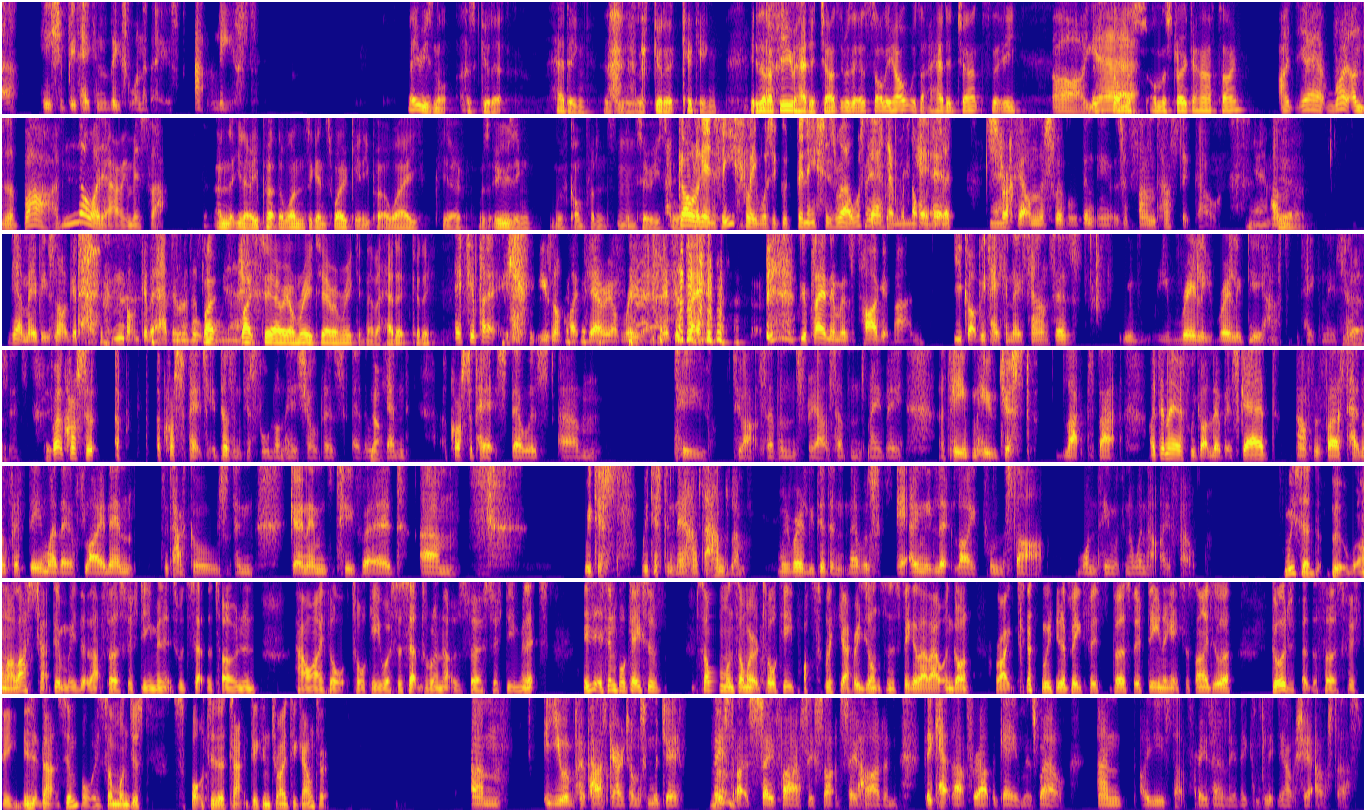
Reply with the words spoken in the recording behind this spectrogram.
He should be taking at least one of those, at least. Maybe he's not as good at heading as he is as good at kicking. He's had a few headed chances. Was it a Solihull? Was that a headed chance that he? Oh yeah, on the on the stroke at half time. I yeah, right under the bar. I've no idea how he missed that. And you know, he put the ones against Woking. He put away. You know, was oozing with confidence. Hmm. The two he That goal there. against Eastleigh was a good finish as well, wasn't Yeah, it? Again, with not hit with his it. head. Yeah. Struck it on the swivel, didn't he? It was a fantastic goal. Yeah. Um, yeah. Yeah, maybe he's not good, not good at heading the With the ball. like ball, yeah. like Thierry Henry. Thierry Henry could never head it, could he? if you play, he's not quite Thierry Henry. Then. If you're playing, if you're playing him as a target man, you got to be taking those chances. You you really, really do have to be taking those chances. It- But across the across the pitch, it doesn't just fall on his shoulders at the No. weekend. Across the pitch, there was um, two two out of sevens, three out of sevens, maybe. A team who just lacked that. I don't know if we got a little bit scared after the first 10 or 15 where they were flying in to tackles and going in two footed. Um, we just we just didn't know how to handle them. We really didn't. There was it only looked like from the start one team were going to win it. I felt. We said but on our last chat, didn't we, that that first 15 minutes would set the tone and how I thought Torquay were susceptible in that was first 15 minutes. Is it a simple case of someone somewhere at Torquay, possibly Gary Johnson, has figured that out and gone, right, we need a big first 15 against a side who are good at the first 15? Is it that simple? Is someone just spotted a tactic and tried to counter it? Um, you wouldn't put past Gary Johnson, would you? They No. started so fast, they started so hard, and they kept that throughout the game as well. And I used that phrase earlier. They completely outshit our stuff.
